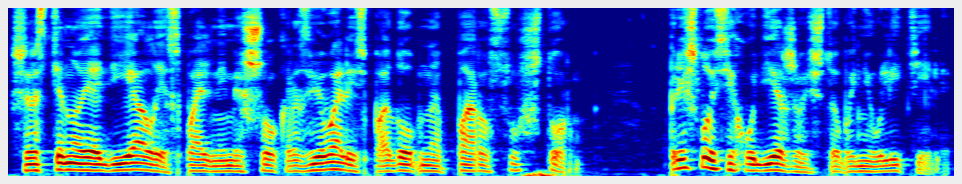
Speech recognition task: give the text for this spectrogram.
Шерстяное одеяло и спальный мешок развивались подобно парусу шторм. Пришлось их удерживать, чтобы не улетели.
